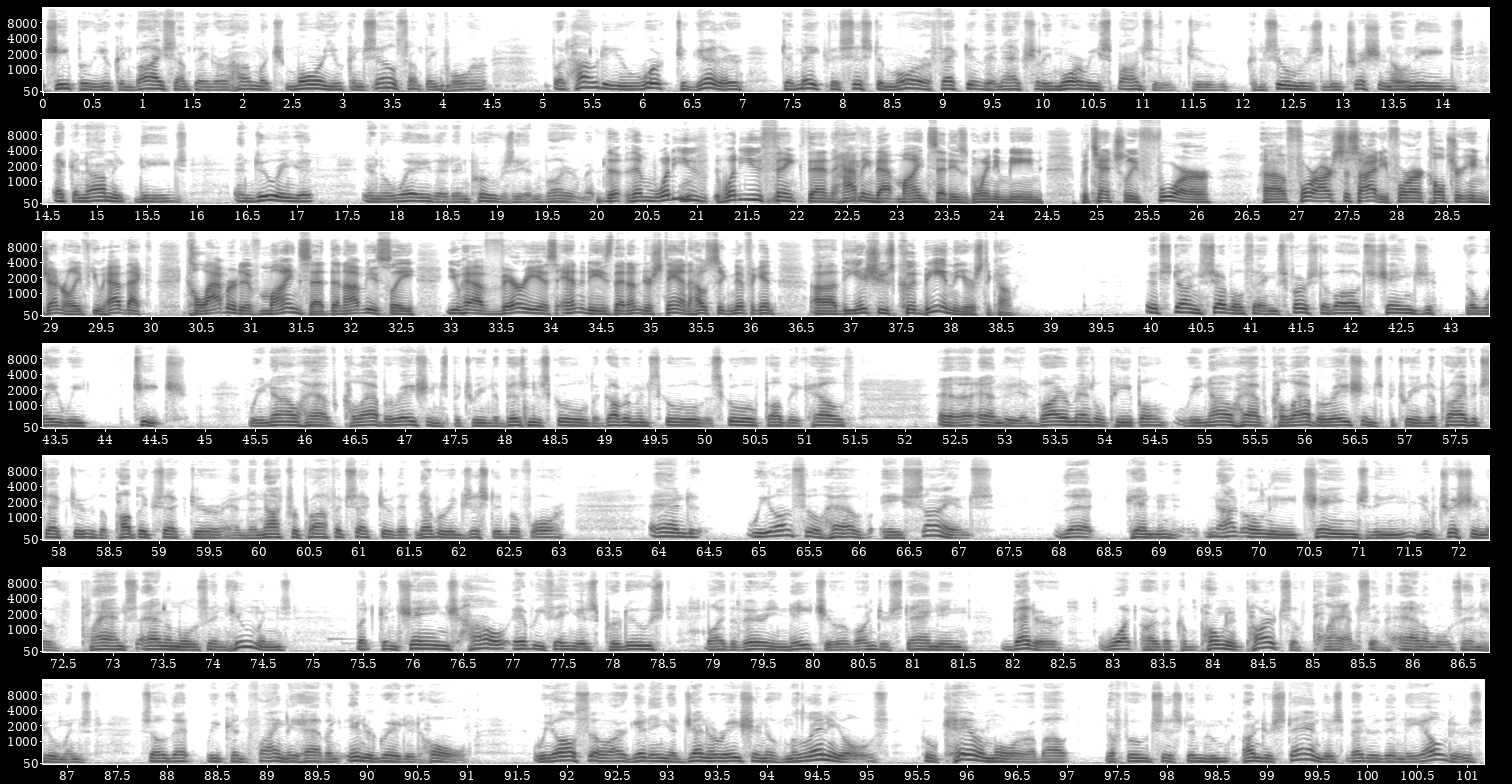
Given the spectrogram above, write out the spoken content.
cheaper you can buy something or how much more you can sell something for, but how do you work together to make the system more effective and actually more responsive to consumers' nutritional needs, economic needs, and doing it in a way that improves the environment. Then what do you what do you think then having that mindset is going to mean potentially for uh, for our society, for our culture in general. If you have that collaborative mindset, then obviously you have various entities that understand how significant uh, the issues could be in the years to come. It's done several things. First of all, it's changed the way we teach. We now have collaborations between the business school, the government school, the school of public health, uh, and the environmental people. We now have collaborations between the private sector, the public sector, and the not for profit sector that never existed before. And we also have a science that can not only change the nutrition of plants, animals, and humans, but can change how everything is produced by the very nature of understanding better what are the component parts of plants and animals and humans so that we can finally have an integrated whole. We also are getting a generation of millennials who care more about the food system, who understand this better than the elders,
